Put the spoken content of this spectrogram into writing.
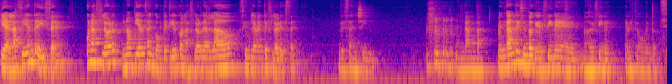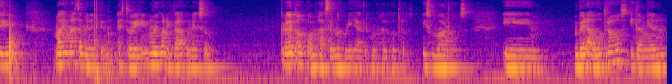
Bien, la siguiente dice, una flor no piensa en competir con la flor de al lado, simplemente florece. De Senjin. Me encanta. Me encanta y siento que define, nos define en este momento. Sí. Más y más también entiendo. Estoy muy conectada con eso. Creo que todos podemos hacernos brillar los unos a los otros y sumarnos. Y ver a otros y también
